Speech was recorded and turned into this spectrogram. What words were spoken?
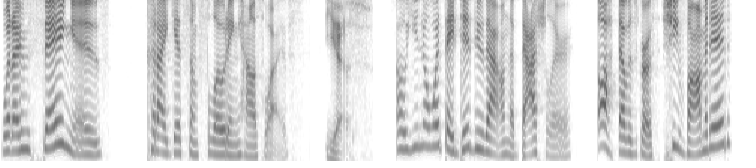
What I'm saying is, could I get some floating housewives? Yes. Oh, you know what? They did do that on The Bachelor. Oh, that was gross. She vomited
